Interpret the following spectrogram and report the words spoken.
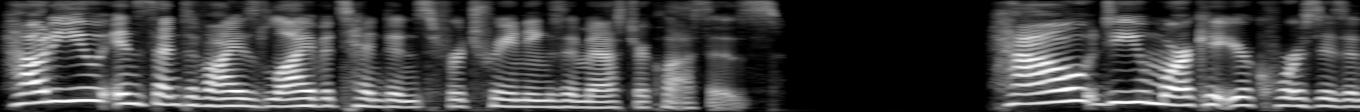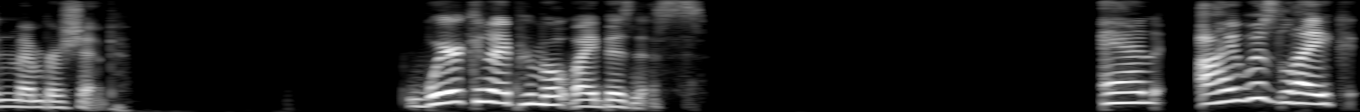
How do you incentivize live attendance for trainings and masterclasses? How do you market your courses and membership? Where can I promote my business? And I was like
